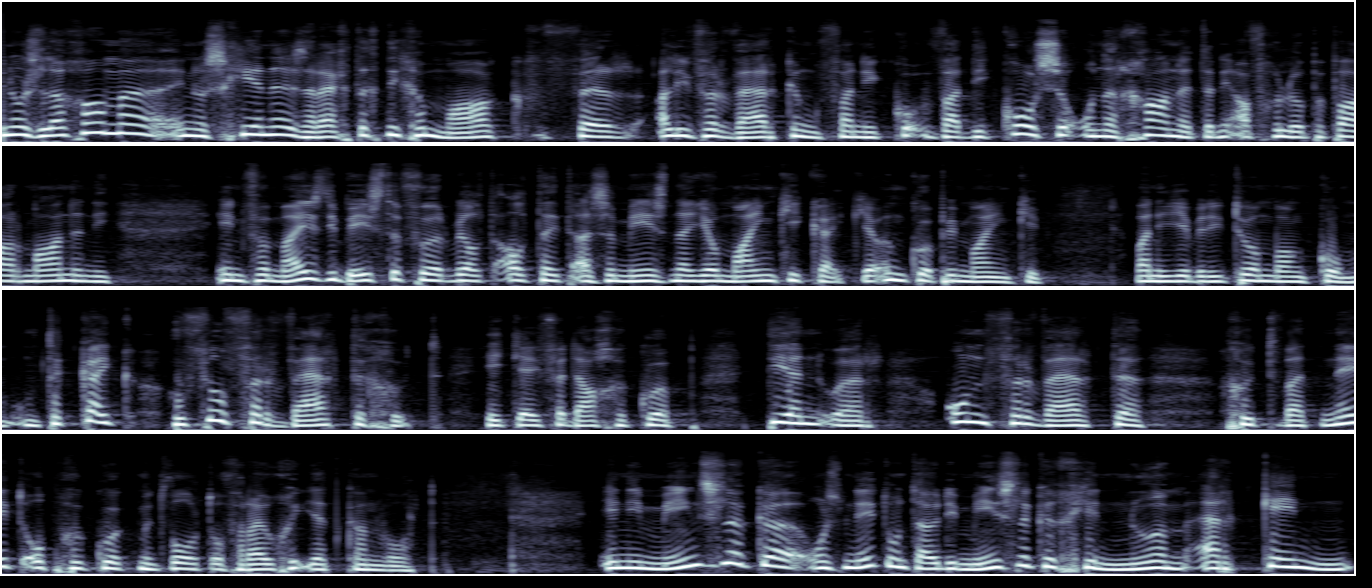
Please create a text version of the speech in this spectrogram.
En ons liggame en ons gene is regtig nie gemaak vir al die verwerking van die wat die kosse ondergaan het in die afgelope paar maande nie. En vir my is die beste voorbeeld altyd as 'n mens na jou mandjie kyk, jou inkoopie mandjie wanneer jy by die toonbank kom om te kyk hoeveel verwerkte goed het jy vandag gekoop teenoor onverwerkte goed wat net opgekook moet word of rou geëet kan word. En die menslike, ons moet net onthou die menslike genoom erken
